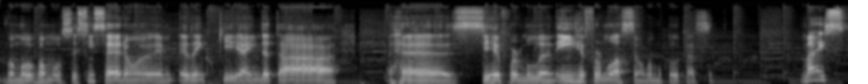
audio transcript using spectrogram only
vamos, vamos ser sinceros, é um elenco que ainda está é, se reformulando, em reformulação, vamos colocar assim. Mas,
